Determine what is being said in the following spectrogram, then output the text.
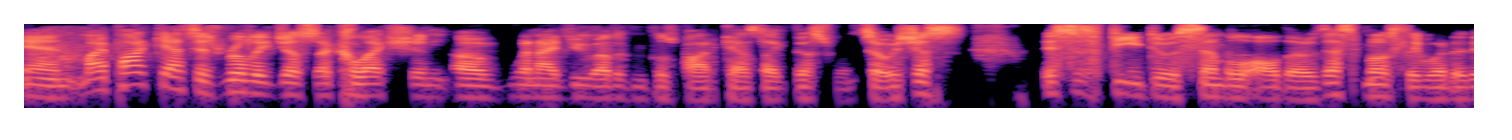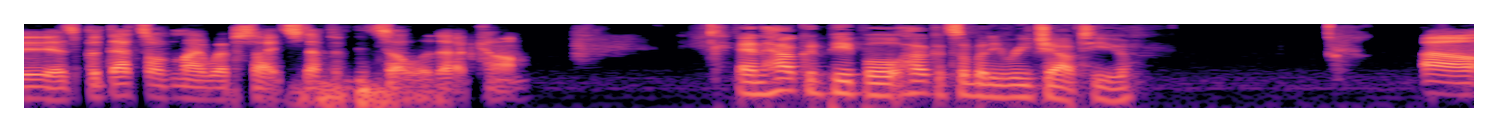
And my podcast is really just a collection of when I do other people's podcasts like this one. So it's just this is a feed to assemble all those. That's mostly what it is, but that's on my website, stephankinsella.com. And how could people, how could somebody reach out to you? Uh,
